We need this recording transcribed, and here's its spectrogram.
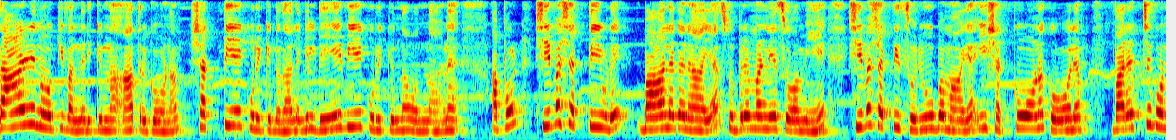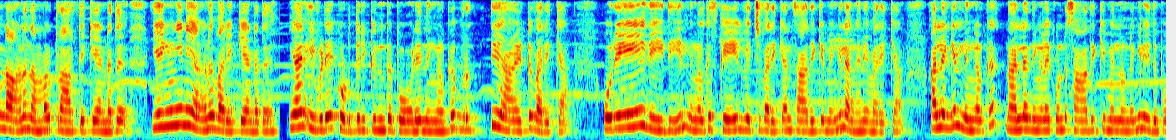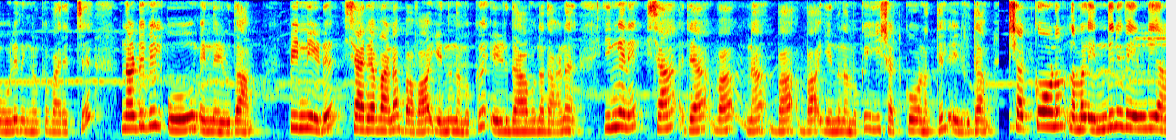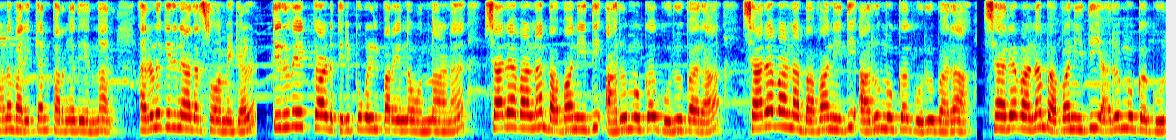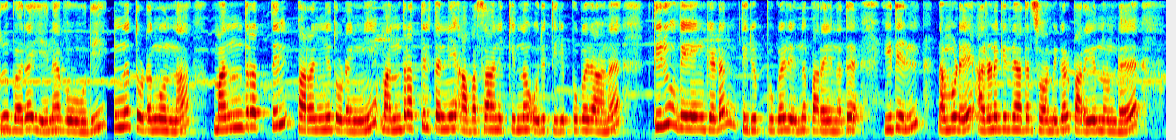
താഴെ നോക്കി വന്നിരിക്കുന്ന ആ ത്രികോണം ശക്തിയെ കുറിക്കുന്നത് അല്ലെങ്കിൽ ദേവിയെ കുറിക്കുന്ന ഒന്നാണ്. അപ്പോൾ ശിവശക്തിയുടെ ബാലകനായ സുബ്രഹ്മണ്യ സ്വാമിയെ ശിവശക്തി സ്വരൂപമായ ഈ ഷട്കോണ കോലം വരച്ചുകൊണ്ടാണ് നമ്മൾ പ്രാർത്ഥിക്കേണ്ടത്. എങ്ങനെയാണ് വരയ്ക്കേണ്ടത്? ഞാൻ ഇവിടെ കൊടുത്തിരിക്കുന്നത് പോലെ നിങ്ങൾക്ക് വൃത്തിയായിട്ട് വരയ്ക്കാം. ഒരേ രീതിയിൽ നിങ്ങൾക്ക് സ്കെയിൽ വെച്ച് വരയ്ക്കാൻ സാധിക്കുമെങ്കിൽ അങ്ങനെ വരയ്ക്കാം. അല്ലെങ്കിൽ നിങ്ങൾക്ക് നല്ല നിങ്ങളെ കൊണ്ട് സാധിക്കുമെന്നുണ്ടെങ്കിൽ ഇതുപോലെ നിങ്ങൾക്ക് വരച്ച് നടുവിൽ ഓം എന്നെഴുതാം. പിന്നീട് ശരവണ ഭവ എന്ന് നമുക്ക് എഴുതാവുന്നതാണ്. ഇങ്ങനെ ശ ര വ ണ ബ വ എന്ന് നമുക്ക് ഈ ഷട്കോണത്തിൽ എഴുതാം. ഷട്കോണം നമ്മൾ എന്തിനു വേണ്ടിയാണ് വരയ്ക്കാൻ പറഞ്ഞത് എന്നാൽ അരുണഗിരിനാഥർ സ്വാമികൾ തിരുവേറ്റ്കാട് തിരുപ്പുകളിൽ പറയുന്ന ഒന്നാണ് ശരവണ ഭവനിധി അറുമുഖ ഗുരുബര ശരവണ ഭവനിധി അറുമുഖ ഗുരുബറ ശരവണ ഭവനിധി അറുമുഖ ഗുരുബറ എനവോതി എന്ന് തുടങ്ങുന്ന മന്ത്രത്തിൽ പറഞ്ഞു തുടങ്ങി. മന്ത്രത്തിൽ തന്നെ അവസാനിക്കുന്ന ഒരു തിരുപ്പുകഴാണ് തിരുവേങ്കടം തിരുപ്പുകൾ എന്ന് പറയുന്നത്. ഇതിൽ നമ്മുടെ അരുണഗിരിനാഥർ സ്വാമികൾ പറയുന്നുണ്ട്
